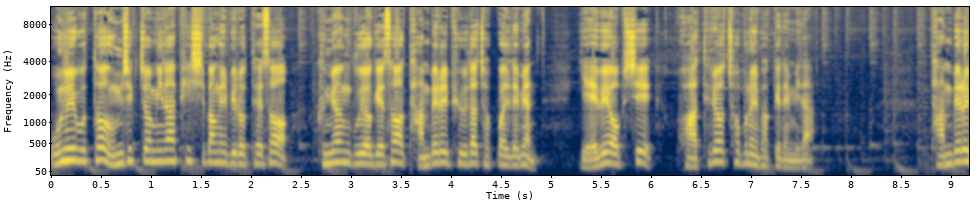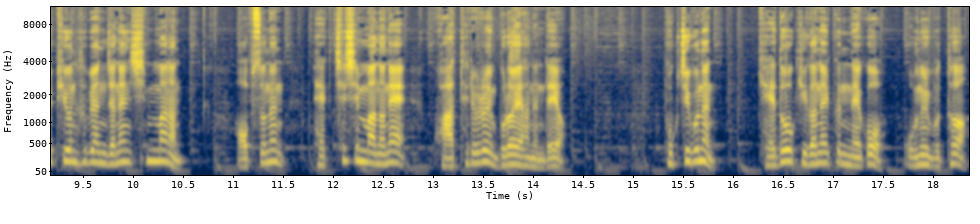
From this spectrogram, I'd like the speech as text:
오늘부터 음식점이나 PC방을 비롯해서 금연구역에서 담배를 피우다 적발되면 예외 없이 과태료 처분을 받게 됩니다. 담배를 피운 흡연자는 10만 원, 업소는 170만 원의 과태료를 물어야 하는데요. 복지부는 계도 기간을 끝내고 오늘부터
